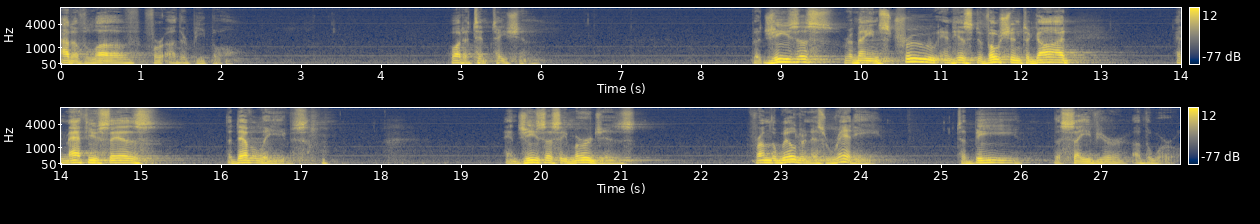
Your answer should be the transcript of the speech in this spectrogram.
out of love for other people. What a temptation. But Jesus remains true in his devotion to God. And Matthew says, the devil leaves. and Jesus emerges from the wilderness ready to be the Savior of the world.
